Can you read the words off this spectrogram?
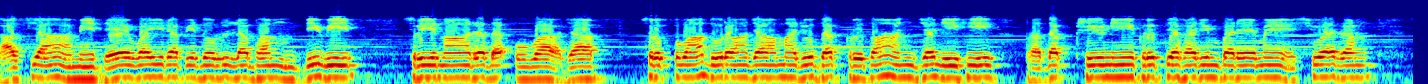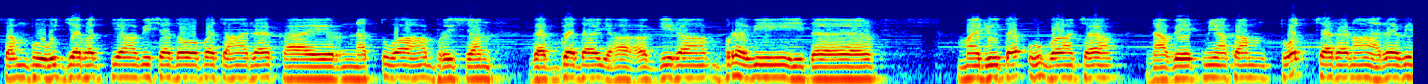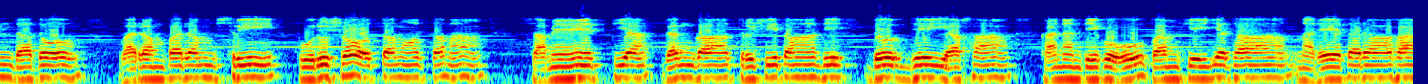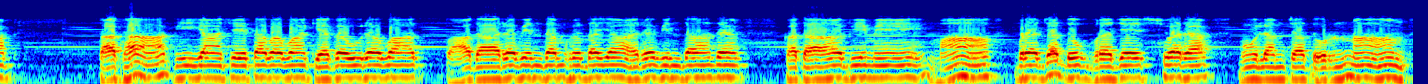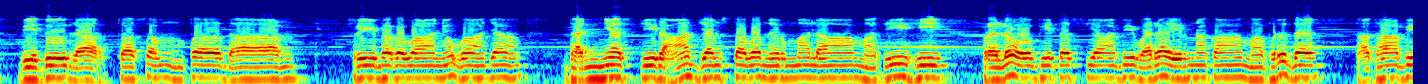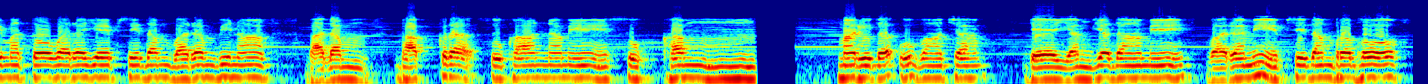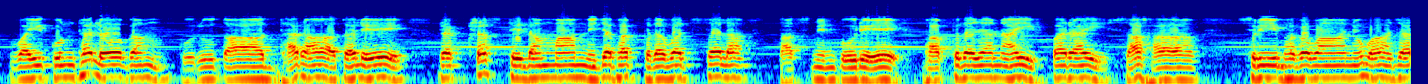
दास्यामि देवैरपि दुर्लभं दिवि। श्रीनारद उवाच श्रुत्वा दुराजामरुदकृताञ्जलिः प्रदक्षिणीकृत्य हरिं परेमेश्वरम् सम्पूज्य भक्त्या विशदोपचारकैर्नत्वा भृशं गद्गदया गिराब्रवीद मरुत उवाच न वेद्म्यहं त्वच्चरणारविन्ददो। वरं परं श्रीपुरुषोत्तमोत्तम समेत्य गङ्गातृषितादिदुर्धियः खनन्तिकूपं हि यथा नरेतराः। तथापि याचे तव वाक्यगौरवात्। पादारविन्दं हृदयारविन्दाद। कदापि मे मा व्रजदुव्रजेश्वर मूलं चतुर्णां विदुरार्थसम्पदाम् श्रीभगवानुवाच धन्यस्ति राज्यंस्तव निर्मला मतिः प्रलोभितस्यापि वरैर्नकामभृद मत्तो वरयेप्सिदं वरं विना बलं भक्रसुखान्न मे सुखम्। मरुद उवाच देयं यदा मे वरमीप्सिदं प्रभो वैकुण्ठलोकं पुरुताद्धरातले रक्षस्थितं मां निजभक्तवत्सल तस्मिन् पुरे भक्तजनैः परैः सह। श्रीभगवानुवाच।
